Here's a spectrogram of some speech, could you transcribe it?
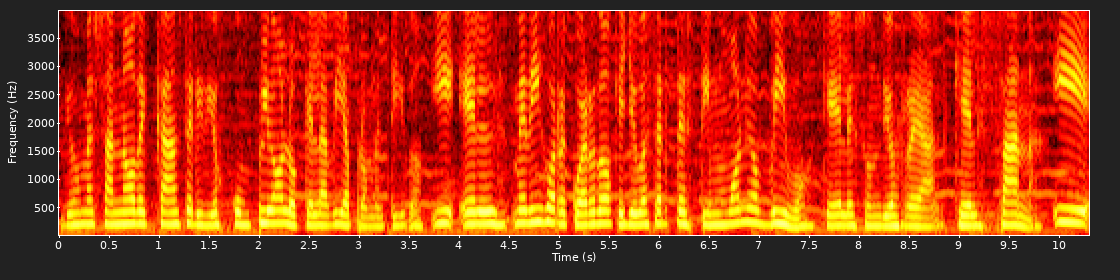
Dios me sanó de cáncer y Dios cumplió lo que él había prometido. Y él me dijo, recuerdo, que yo iba a ser testimonio vivo, que él es un Dios real, que él sana. Y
